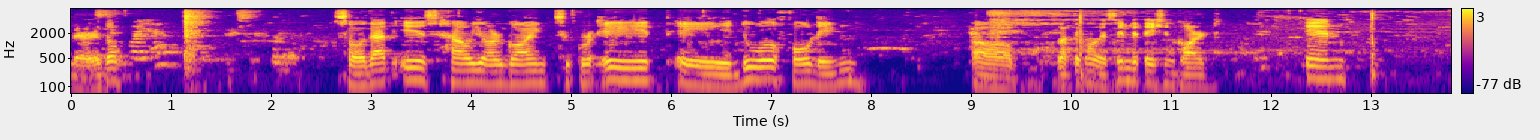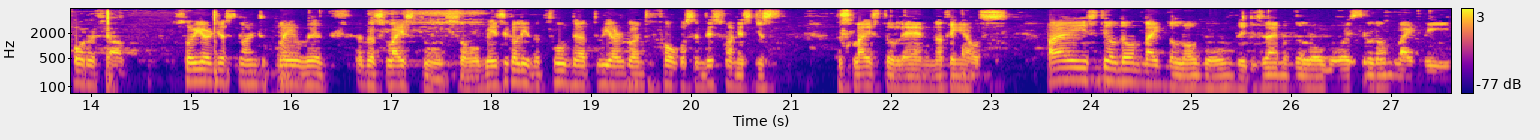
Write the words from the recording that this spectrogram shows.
There you go. So that is how you are going to create a dual folding uh, what they call this invitation card in Photoshop so you're just going to play with the slice tool. So basically the tool that we are going to focus in this one is just the slice tool and nothing else. I still don't like the logo the design of the logo. I still don't like the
